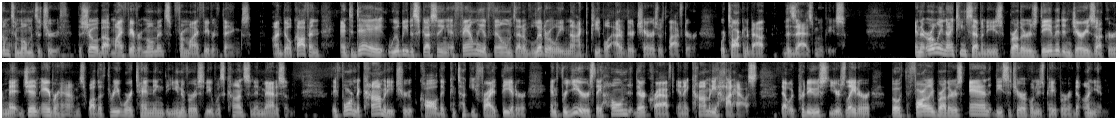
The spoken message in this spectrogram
Welcome to Moments of Truth, the show about my favorite moments from my favorite things. I'm Bill Coffin, and today we'll be discussing a family of films that have literally knocked people out of their chairs with laughter. We're talking about the Zaz movies. In the early 1970s, brothers David and Jerry Zucker met Jim Abrahams while the three were attending the University of Wisconsin in Madison. They formed a comedy troupe called the Kentucky Fried Theater, and for years they honed their craft in a comedy hothouse that would produce, years later, both the Farley Brothers and the satirical newspaper The Onion.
